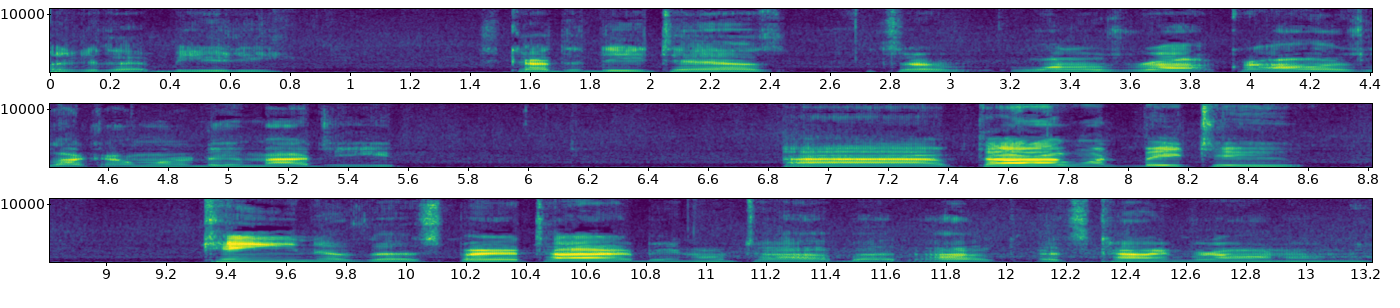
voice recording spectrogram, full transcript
Look at that beauty. It's got the details. It's a, one of those rock crawlers like I want to do my Jeep. I thought I wouldn't be too keen of the spare tire being on top, but I, it's kind of growing on me.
